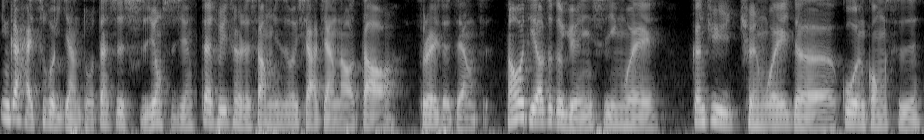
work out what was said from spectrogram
应该还是会一样多。但是使用时间在 Twitter 的上面是会下降，然后到 Thread 这样子，然后会提到这个原因，是因为根据权威的顾问公司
